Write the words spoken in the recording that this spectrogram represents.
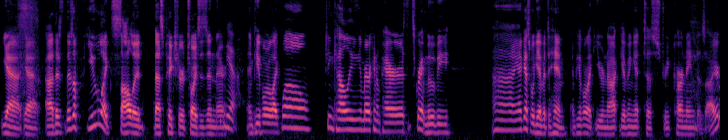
Yeah, yeah. Uh, there's there's a few like solid best picture choices in there, Yeah. and people are like, "Well, Gene Kelly, American in Paris, it's a great movie. Uh, I guess we'll give it to him." And people are like, "You're not giving it to Streetcar Named Desire?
